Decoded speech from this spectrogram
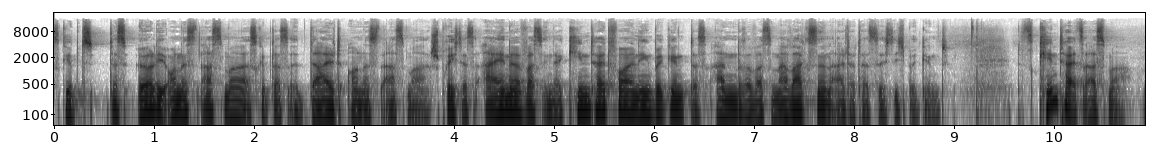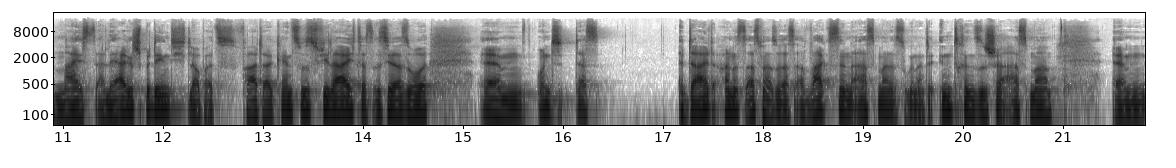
Es gibt das Early Honest Asthma, es gibt das Adult Honest Asthma. Sprich das eine, was in der Kindheit vor allen Dingen beginnt, das andere, was im Erwachsenenalter tatsächlich beginnt. Das Kindheitsasthma, meist allergisch bedingt. Ich glaube, als Vater kennst du es vielleicht, das ist ja so. Ähm, und das Adult Honest Asthma, also das Erwachsenenasthma, das sogenannte intrinsische Asthma, ähm,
